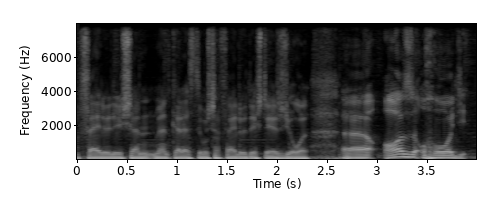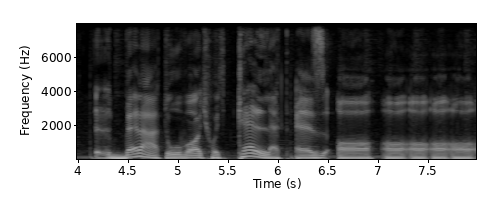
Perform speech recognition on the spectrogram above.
fejlődésen ment keresztül, most a fejlődést értsd jól. Az, hogy belátó vagy, hogy kellett ez a, a, a, a, a,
